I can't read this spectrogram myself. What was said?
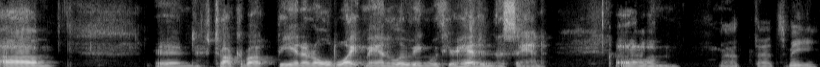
Um, and talk about being an old white man living with your head in the sand. Um, That, that's me.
